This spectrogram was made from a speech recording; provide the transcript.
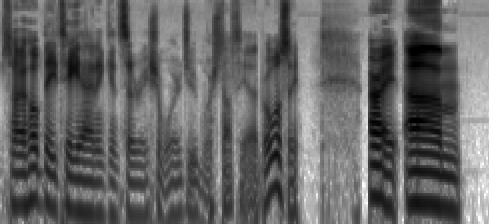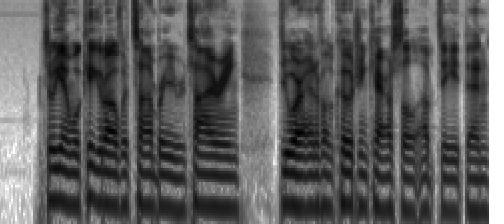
So I hope they take that in consideration more and do more stuff together. But we'll see. All right. Um. So again, we'll kick it off with Tom Brady retiring. Do our NFL coaching carousel update. Then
